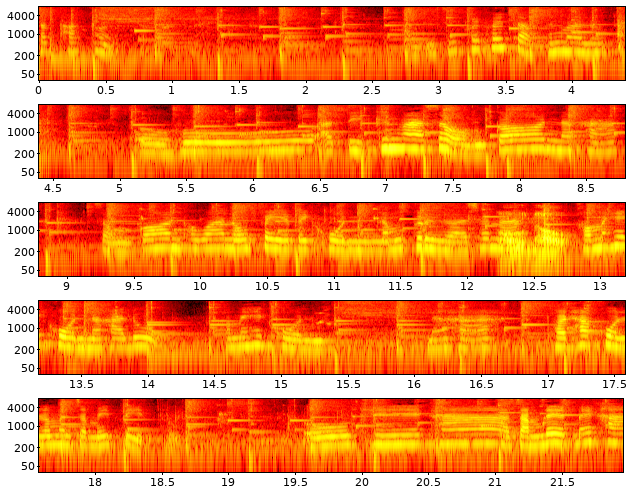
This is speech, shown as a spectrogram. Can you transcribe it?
สักพักหน่อยสักพักหน่อยอะดูซิค่อยๆจับขึ้นมาลูกโอ้โหอะติดขึ้นมาสองก้อนนะคะ สองก้อน เพราะว่าน้องเฟย์ไปคนน้ำเกลือใช่ไหม oh no, เขาไม่ให้คนนะคะลูกเขาไม่ให้คนนะคะ เพราะถ้าคนแล้วมันจะไม่ติดลูกโอเคค่ะสำเร็จไหมคะ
